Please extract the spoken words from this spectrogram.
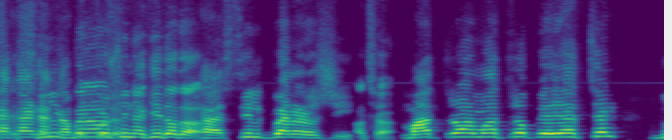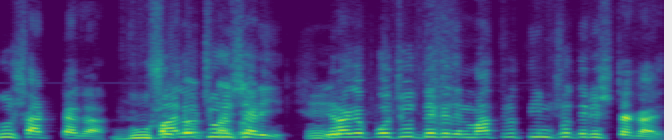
দেখায় না কাপড় বেনারসি নাকি দাদা? হ্যাঁ সিল্ক বেনারসি আচ্ছা। মাত্র আর মাত্র পেয়ে যাচ্ছেন দু ষাট টাকা। দুশো চুরি শাড়ি। এর আগে প্রচুর দেখেছেন মাত্র তিনশো তিরিশ টাকায়।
